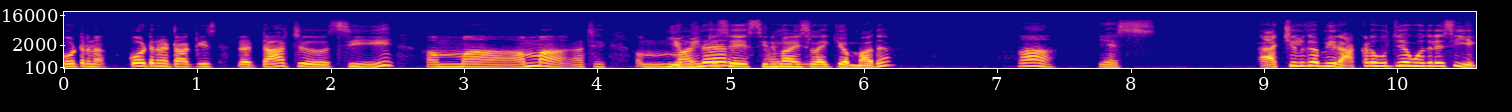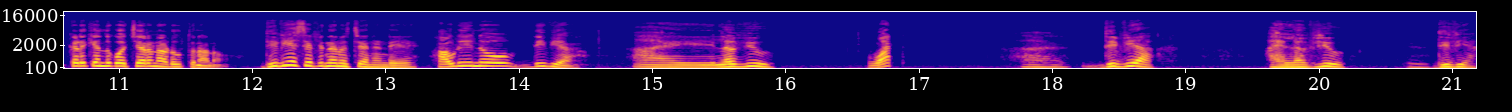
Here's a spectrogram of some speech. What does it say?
కోటన కోటన టాకీస్ టార్చ్ సి మా అమ్మ say cinema is like your mother yes యాక్చువల్గా మీరు అక్కడ ఉద్యోగం వదిలేసి ఇక్కడికి ఎందుకు వచ్చారని అడుగుతున్నాను. దివ్య చెప్పిందని వచ్చానండి. How do know Divya I love you. What Divya I love you Divya.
